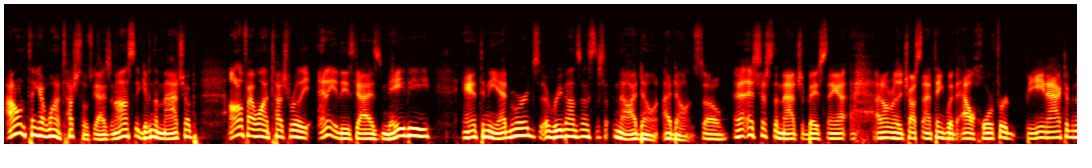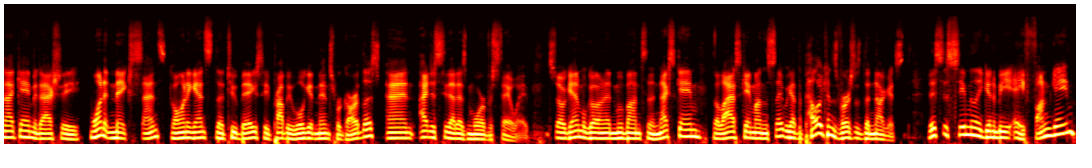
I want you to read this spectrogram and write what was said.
I don't think I want to touch those guys. And honestly, given the matchup, I don't know if I want to touch really any of these guys. Maybe Anthony Edwards uh, rebounds. No, I don't. I don't. So it's just the matchup based thing. I, I don't really trust. And I think with Al Horford being active in that game, it actually, one, it makes sense going against the two bigs. He probably will get minutes regardless. And I just see that as more of a stay away. So again, we'll go ahead and move on to the next game. The last game on the slate, we got the Pelicans versus the Nuggets. This is seemingly going to be a fun game,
